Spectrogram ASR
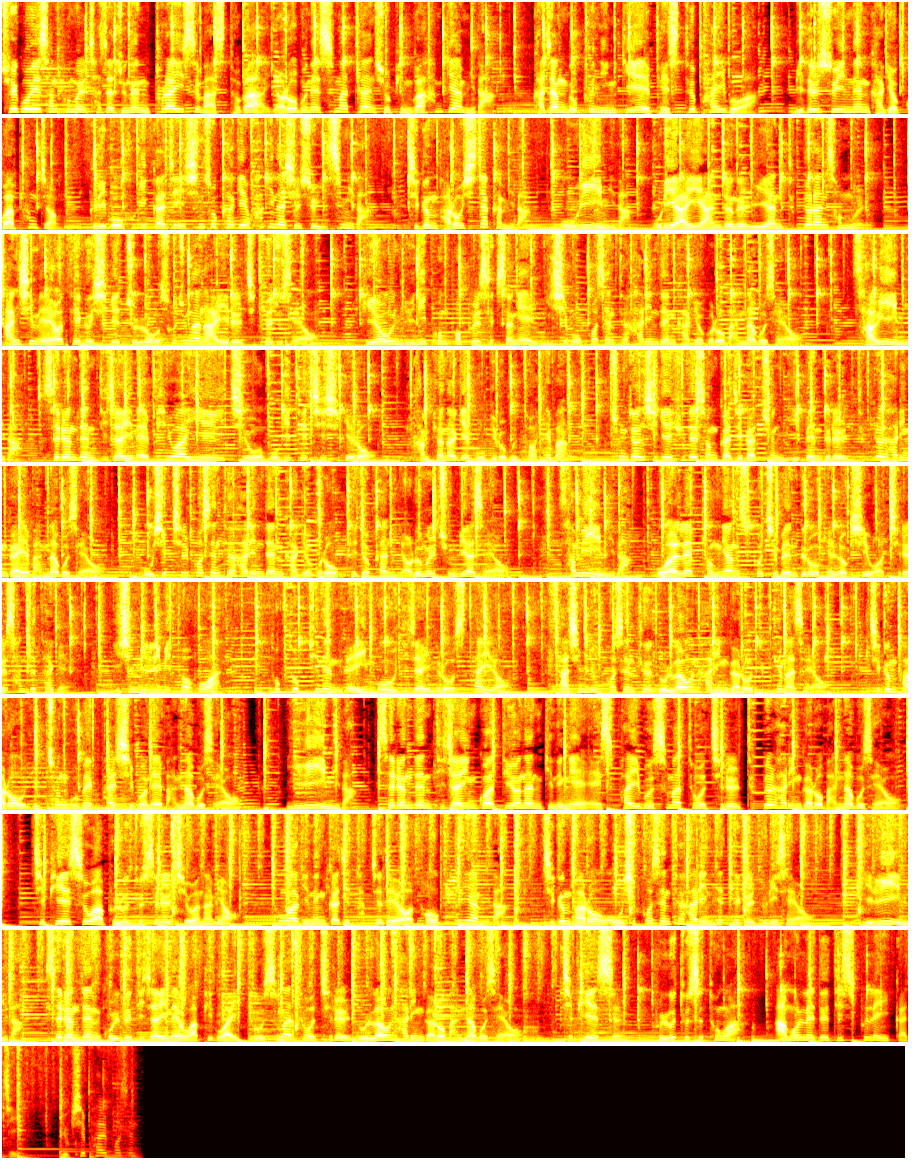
최고의 상품을 찾아주는 프라이스 마스터가 여러분의 스마트한 쇼핑과 함께합니다. 가장 높은 인기의 베스트 5와 믿을 수 있는 가격과 평점, 그리고 후기까지 신속하게 확인하실 수 있습니다. 지금 바로 시작합니다. 5위입니다. 우리 아이 안전을 위한 특별한 선물. 안심 에어태그 시계줄로 소중한 아이를 지켜주세요. 귀여운 유니콘 퍼플 색상에 25% 할인된 가격으로 만나보세요. 4위입니다. 세련된 디자인의 PYH5 모기 퇴치 시계로 간편하게 모기로부터 해방. 충전시계 휴대성까지 갖춘 이 밴드를 특별 할인가에 만나보세요. 57% 할인된 가격으로 쾌적한 여름을 준비하세요. 3위입니다. 모알랩 경량 스포츠 밴드로 갤럭시 워치를 산뜻하게 20mm 호환. 톡톡 튀는 레인보우 디자인으로 스타일업. 46% 놀라운 할인가로 득템하세요. 지금 바로 6,980원에 만나보세요. 2위입니다. 세련된 디자인과 뛰어난 기능의 S5 스마트워치를 특별 할인가로 만나보세요. GPS와 블루투스를 지원하며 통화 기능까지 탑재되어 더욱 편리합니다. 지금 바로 50% 할인 혜택을 누리세요. 1위입니다. 세련된 골드 디자인의 와픽 Y2 스마트워치를 놀라운 할인가로 만나보세요. GPS, 블루투스 통화, 아몰레드 디스플레이까지 68%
